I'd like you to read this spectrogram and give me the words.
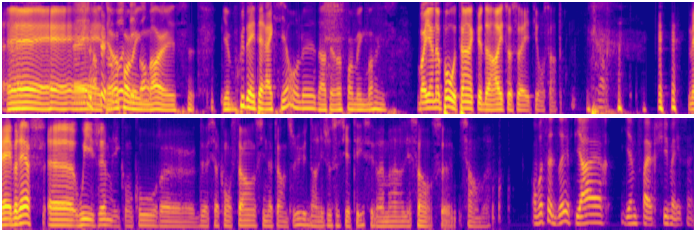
Euh, Hey, hey, hey, Hey, hey, Nova, Terraforming bon. Mars. Il y a beaucoup d'interactions là dans Terraforming Mars. Ben, il y en a pas autant que dans High Society, on s'entend. Mais bref, euh, oui, j'aime les concours euh, de circonstances inattendues dans les jeux de société. C'est vraiment l'essence, euh, il me semble. On va se le dire, Pierre, il aime faire chier Vincent.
